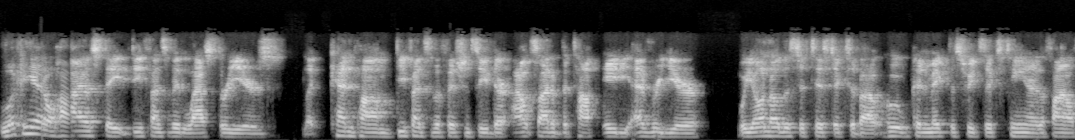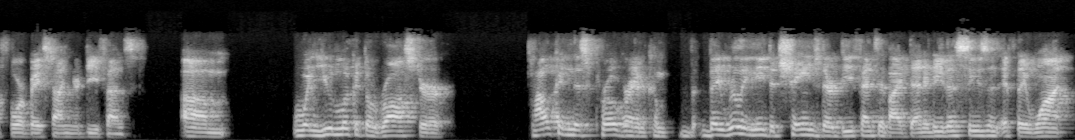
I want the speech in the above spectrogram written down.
Looking at Ohio State defensively the last three years, like KenPom, defensive efficiency, they're outside of the top 80 every year. We all know the statistics about who can make the Sweet 16 or the Final Four based on your defense. Um, when you look at the roster, how can this program com- they really need to change their defensive identity this season if they want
